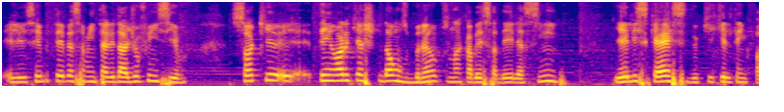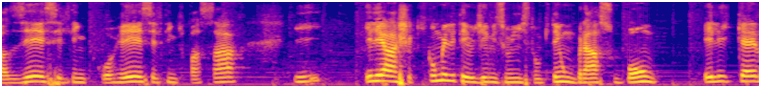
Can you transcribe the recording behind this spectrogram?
ele sempre teve essa mentalidade ofensiva. Só que tem hora que acho que dá uns brancos na cabeça dele assim, e ele esquece do que, que ele tem que fazer, se ele tem que correr, se ele tem que passar. E ele acha que como ele tem o James Winston, que tem um braço bom, ele quer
